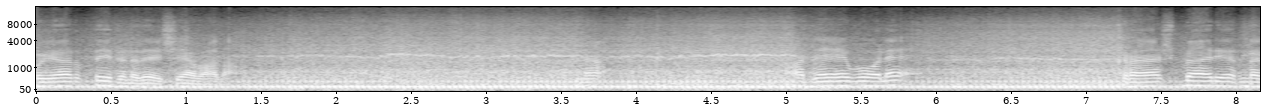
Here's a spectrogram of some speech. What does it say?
ഉയർത്തിയിട്ടുണ്ട് ദേശീയപാത. പിന്നെ അതേപോലെ ക്രാഷ് ബാരിയറിന്റെ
